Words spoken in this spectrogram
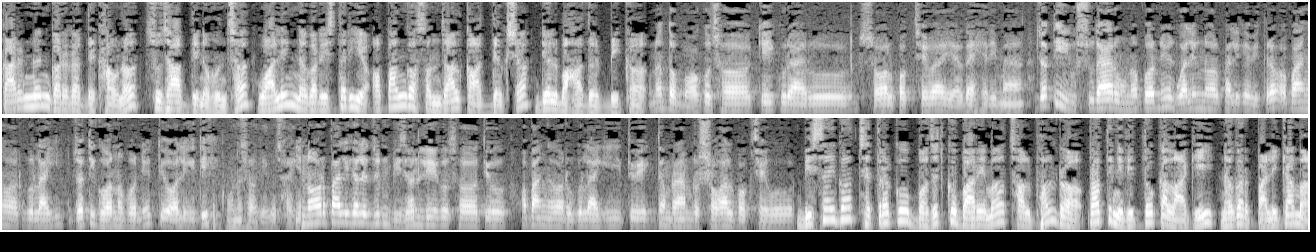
कार्यान्वयन गरेर देखाउन सुझाव दिनुहुन्छ वालिङ नगर स्तरीय अपाङ्ग सञ्जालका अध्यक्ष डेल बहादुर विक हुन त भएको छ केही कुराहरू सवाल पक्षमा हेर्दाखेरिमा जति सुधार हुनुपर्ने वालिङ नगरपालिकाभित्र अपाङ्गहरूको लागि जति गर्नुपर्ने त्यो अलिकति हुन सकेको छैन। नगरपालिकाले जुन भिजन लिएको छ त्यो अपाङ्गहरूको लागि त्यो एकदम राम्रो सवाल पक्ष हो। विषयगत क्षेत्रको बजेटको बारेमा छलफल र प्रतिनिधित्वका लागि नगरपालिकामा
